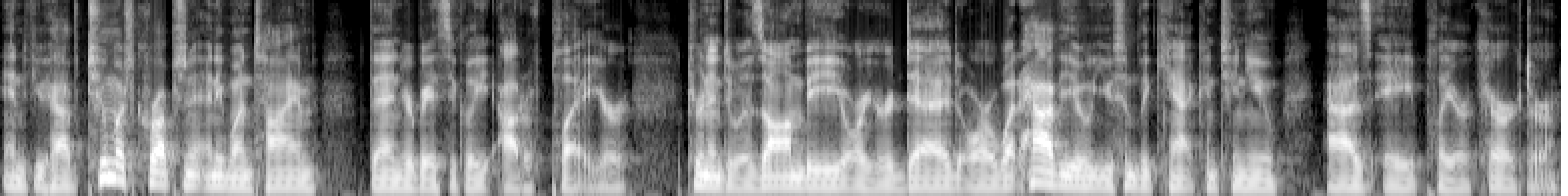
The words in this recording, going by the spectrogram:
And if you have too much corruption at any one time, then you're basically out of play. You're turned into a zombie or you're dead or what have you. You simply can't continue as a player character.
